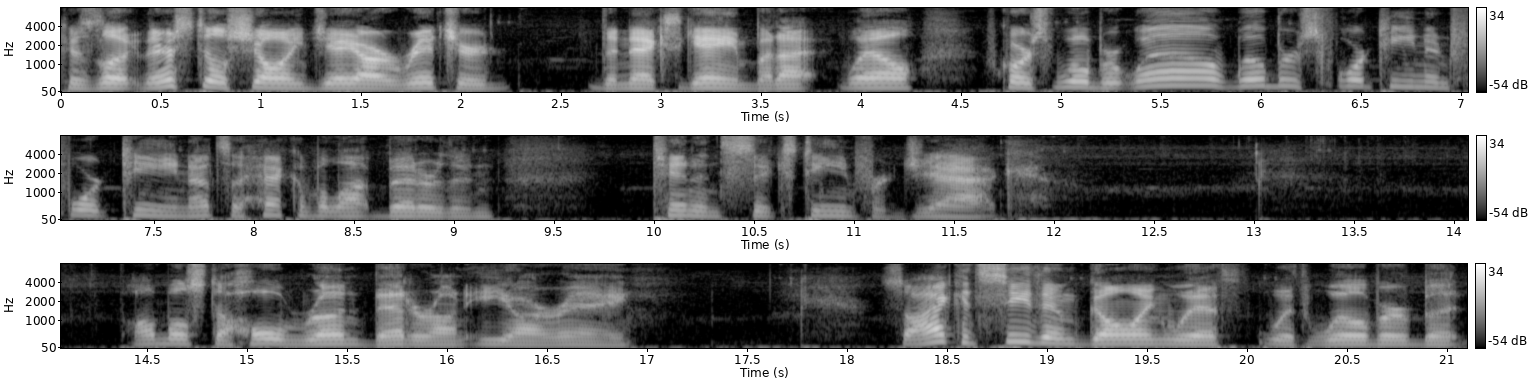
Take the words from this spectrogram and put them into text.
because look, they're still showing J.R. Richard the next game, but I well, of course Wilbur. Well, Wilbur's 14 and 14. That's a heck of a lot better than 10 and 16 for Jack. Almost a whole run better on ERA. So I could see them going with with Wilbur, but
